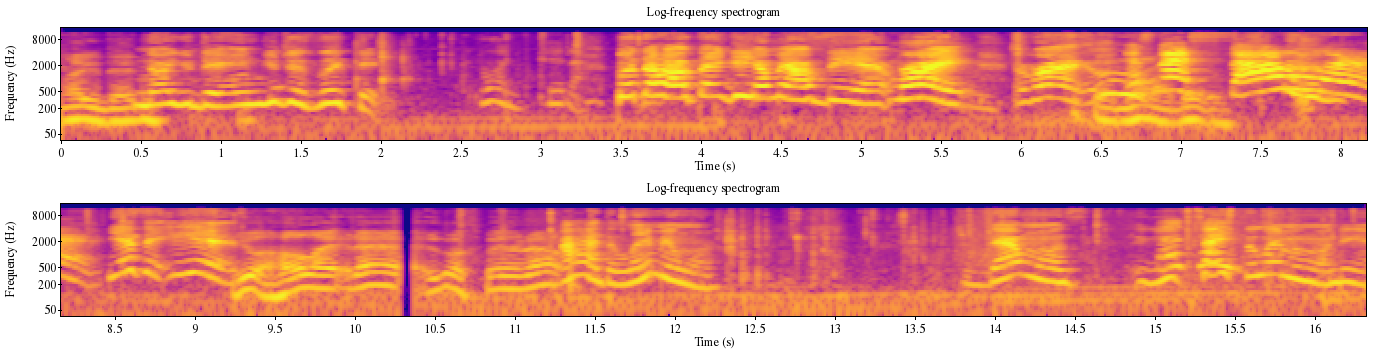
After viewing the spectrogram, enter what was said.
No, you didn't. No, you didn't. You just licked it. No, I didn't. Put the whole thing in your mouth then. Right. Right. Ooh. No, It's I not didn't. sour. Yes, it is. You a hoe like that? You gonna spit it out? I had the lemon one. That one was. You Let's taste the lemon one then.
